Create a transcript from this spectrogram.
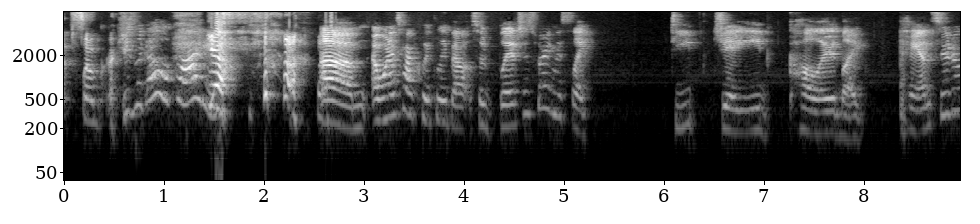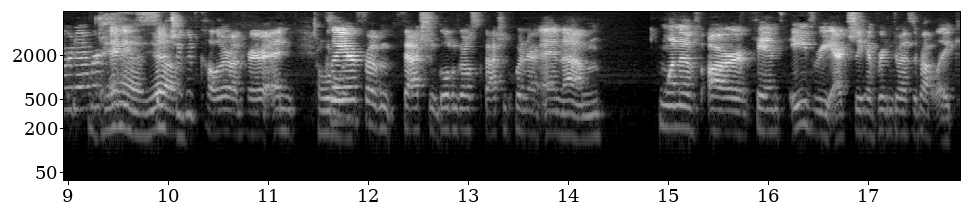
it's so great. she's like, oh, fine. yeah, Um, I want to talk quickly about so Blanche is wearing this like deep jade colored like pantsuit or whatever, and it's yeah. such a good color on her. And totally. Claire from Fashion Golden Girls Fashion Corner and um, one of our fans, Avery, actually have written to us about like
